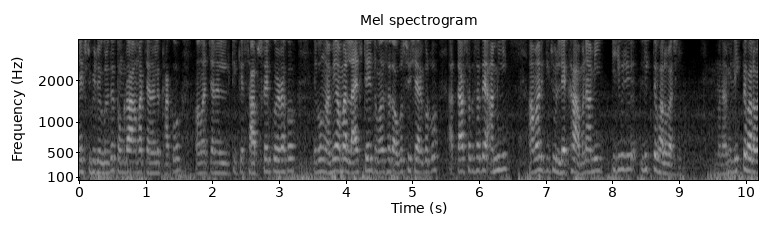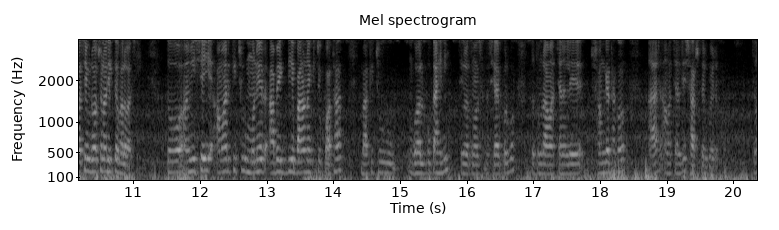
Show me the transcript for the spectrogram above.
নেক্সট ভিডিওগুলোতে তোমরা আমার চ্যানেলে থাকো, আমার চ্যানেলটিকে সাবস্ক্রাইব করে রাখো এবং আমি আমার লাইফস্টাইল তোমাদের সাথে অবশ্যই শেয়ার করব। আর তার সাথে সাথে আমি আমার কিছু লেখা মানে আমি কিছু কিছু লিখতে ভালোবাসি। মানে আমি লিখতে ভালোবাসি, আমি রচনা লিখতে ভালোবাসি। তো আমি সেই আমার কিছু মনের আবেগ দিয়ে বানানো কিছু কথা বা কিছু গল্প, কাহিনী, সেগুলো তোমার সাথে শেয়ার করব। তো তোমরা আমার চ্যানেলে সঙ্গে থাকো আর আমার চ্যানেলটি সাবস্ক্রাইব করে রাখো। তো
